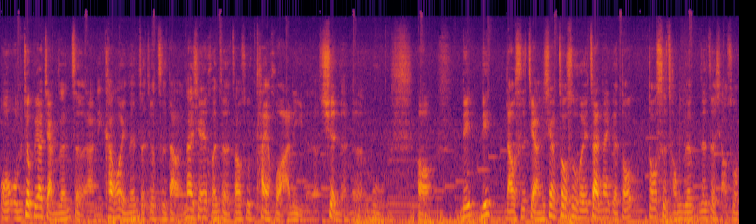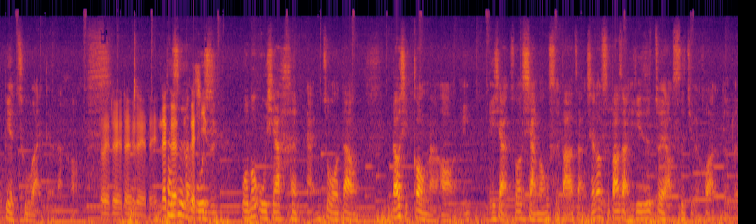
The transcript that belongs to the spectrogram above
我我们就不要讲忍者啊，你看火影忍者就知道了，那些忍者招数太华丽了，炫人耳目哦。你你老实讲，像《咒术回战》那个都都是从忍忍者小说变出来的啦哈、对对对对对，那但个是那个其实我们武侠很难做到。老实讲啊，哦，你你想说降龙十八掌，降龙十八掌已经是最好视觉化的，对不对？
